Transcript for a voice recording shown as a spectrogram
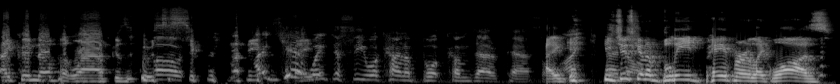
I couldn't help but laugh because it was Oh, super funny. I can't face. wait to see what kind of book comes out of Tassel. I, he's just gonna bleed paper like Waz.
